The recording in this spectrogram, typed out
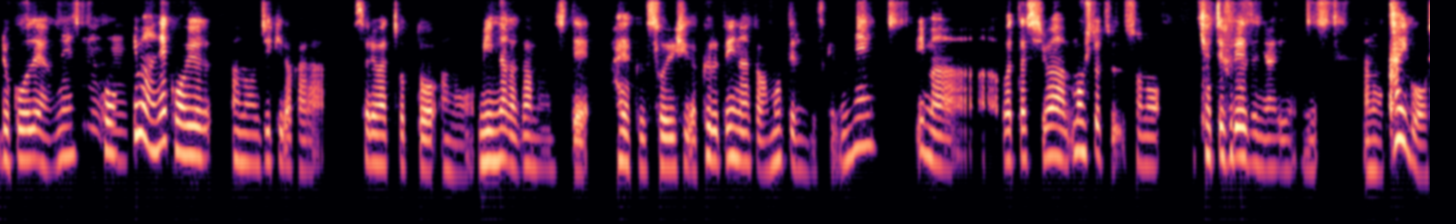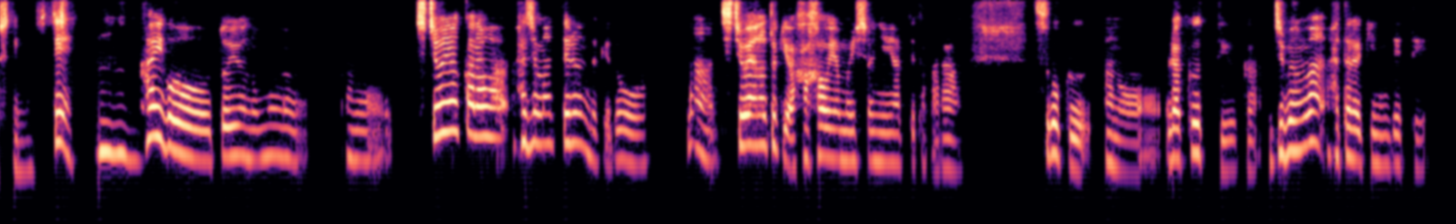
旅行だよね。うんうんこう今はね、こういうあの時期だから、それはちょっとあのみんなが我慢して、早くそういう日が来るといいなとは思ってるんですけどね。今、私はもう一つ、そのキャッチフレーズにあるように、あの、介護をしてまして、うん介護というのも、あの、父親から始まってるんだけど、まあ、父親の時は母親も一緒にやってたから、すごく、あの、楽っていうか、自分は働きに出て、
